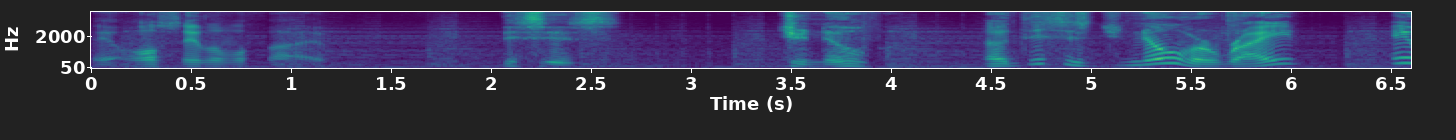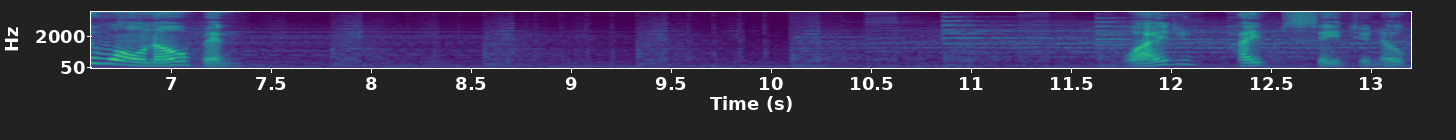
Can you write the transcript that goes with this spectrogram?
They all say level 5. This is... Jenova. Uh, this is Jenova, right? It won't open. Why do pipes say Jenova?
